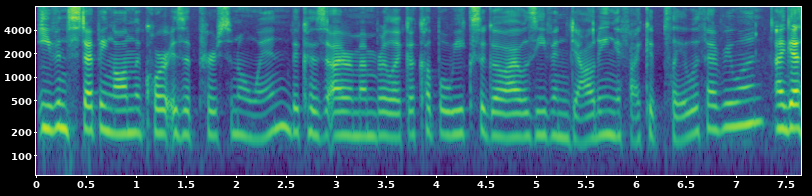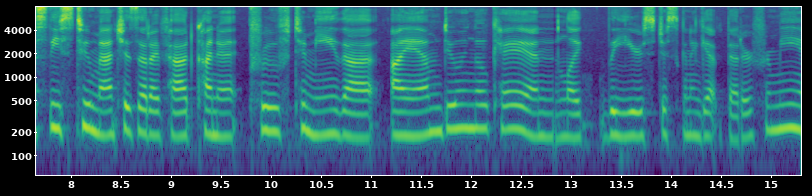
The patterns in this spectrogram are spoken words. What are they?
Even stepping on the court is a personal win because I remember like a couple weeks ago I was even doubting if I could play with everyone. I guess these two matches that I've had kind of proved to me that I am doing okay and like the year's just going to get better for me.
